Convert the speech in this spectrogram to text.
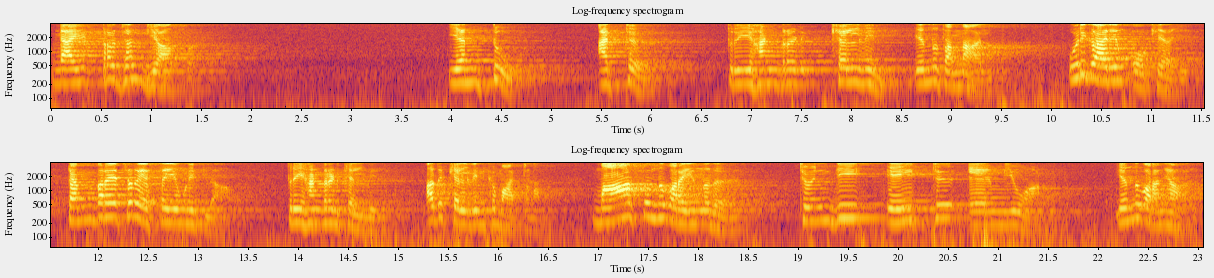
nitrogen gas N two at three hundred kelvin എന്ന് തന്നാൽ ഒരു കാര്യം ഓക്കെ ആയി. ടെമ്പറേച്ചർ എസ് ഐ യൂണിറ്റിലാണ് ത്രീ ഹൺഡ്രഡ് കെൽവിൻ അത് കെൽവിൻക്ക് മാറ്റണം. മാസ് എന്ന് പറയുന്നത് ട്വന്റി എയ്റ്റ് എം യു ആണ്. എന്ന് പറഞ്ഞാൽ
